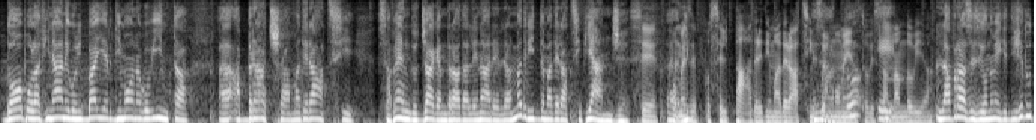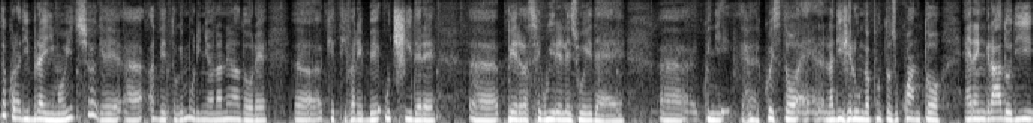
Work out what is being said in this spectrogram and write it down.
dopo la finale con il Bayern di Monaco vinta eh, abbraccia Materazzi sapendo già che andrà ad allenare il Real Madrid, Materazzi piange. Sì, come Eh, se fosse il padre di Materazzi in Esatto, quel momento che sta andando via. La frase secondo me che dice tutto è quella di Ibrahimovic che eh, ha detto che Mourinho è un allenatore eh, che ti farebbe uccidere eh, per seguire le sue idee. Eh, quindi eh, questo è- la dice lunga appunto su quanto era in grado di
